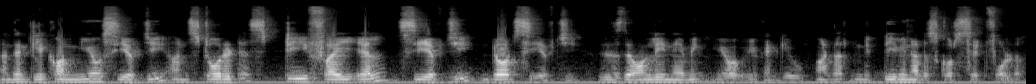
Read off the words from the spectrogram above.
And then click on new CFG and store it as T5L CFG.cfg this is the only naming you, you can give under dwin underscore set folder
